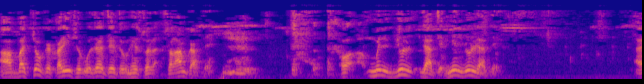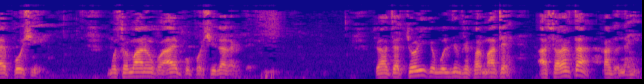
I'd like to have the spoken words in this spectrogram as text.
آپ بچوں کے قریب سے گزرتے تو انہیں سلام کرتے اور مل جل جاتے، مل جل جاتے۔ اے پوشی، مسلمانوں کو آئے کو پوشیدہ رکھتے۔ چاہتے چوری کے ملزم سے فرماتے آج سڑکتا کہا تو نہیں۔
